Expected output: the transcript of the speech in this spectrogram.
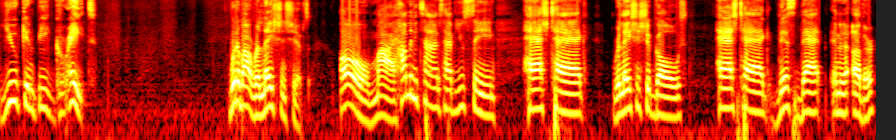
You can be great. What about relationships? Oh my, how many times have you seen hashtag relationship goals, hashtag this, that, and the other,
